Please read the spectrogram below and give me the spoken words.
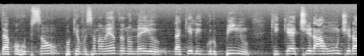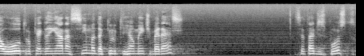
da corrupção, porque você não entra no meio daquele grupinho que quer tirar um, tirar o outro, quer ganhar acima daquilo que realmente merece? Você está disposto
